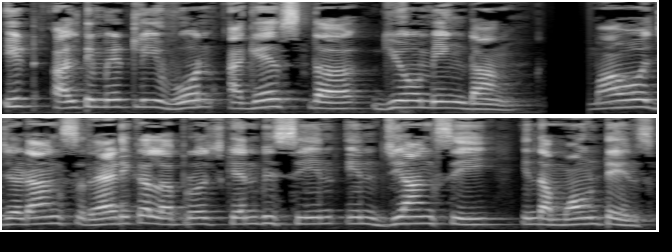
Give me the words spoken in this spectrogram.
It ultimately won against the Kuomintang. Mao Zedong's radical approach can be seen in Jiangxi in the mountains,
